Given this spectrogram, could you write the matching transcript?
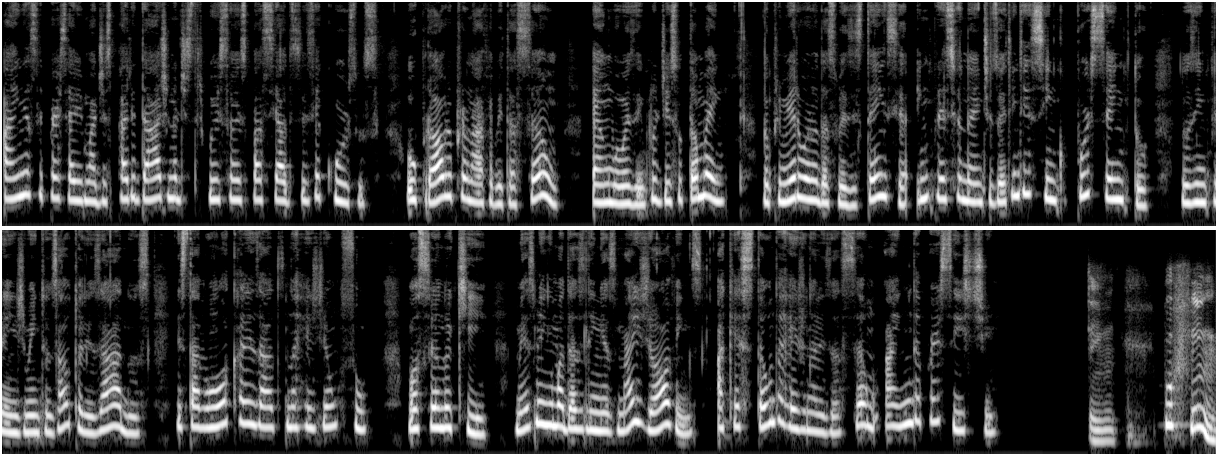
ainda se percebe uma disparidade na distribuição espacial desses recursos. O próprio Pronaf Habitação é um bom exemplo disso também. No primeiro ano da sua existência, impressionantes 85% dos empreendimentos autorizados estavam localizados na região sul, mostrando que, mesmo em uma das linhas mais jovens, a questão da regionalização ainda persiste. Sim. Por fim,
